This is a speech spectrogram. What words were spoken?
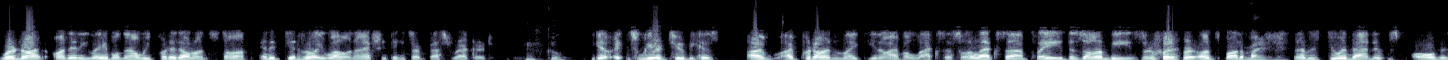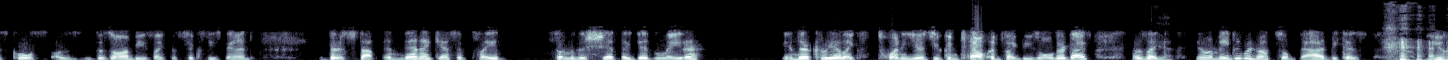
We're not on any label now. We put it out on Stomp, and it did really well. And I actually think it's our best record. Hmm, Cool. You know, it's weird too because I I put on like you know I have Alexa, so Alexa play the Zombies or whatever on Spotify. Right. And I was doing that, and it was all this cool, uh, the zombies, like the '60s band, their stuff. And then I guess it played some of the shit they did later in their career, like 20 years. You can tell it's like these older guys. I was like, Yeah. you know, maybe we're not so bad because you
